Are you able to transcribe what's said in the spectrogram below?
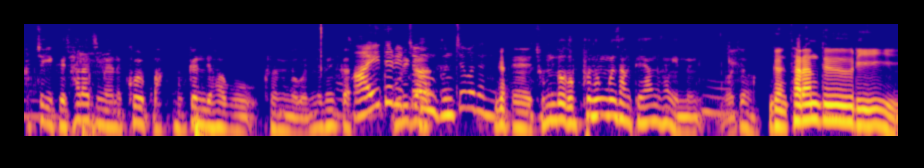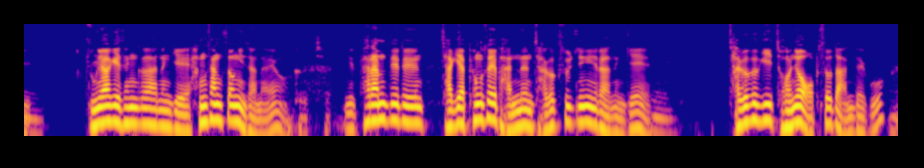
갑자기 그게 사라지면 그걸 막 못 견뎌하고 그러는 거거든요. 그러니까 아이들이 좀 문제가 되는 거. 예, 좀더 높은 흥분 상태에 항상 있는 거죠. 그러니까 사람들이 네, 중요하게 생각하는 게 항상성이잖아요. 그렇죠. 사람들은 자기가 평소에 받는 자극 수준이라는 게 예, 자극이 전혀 없어도 안 되고 예,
